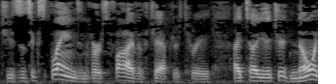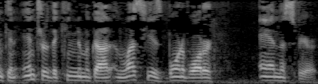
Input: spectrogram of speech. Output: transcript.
Jesus explains in verse 5 of chapter 3 I tell you the truth, no one can enter the kingdom of God unless he is born of water and the Spirit.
